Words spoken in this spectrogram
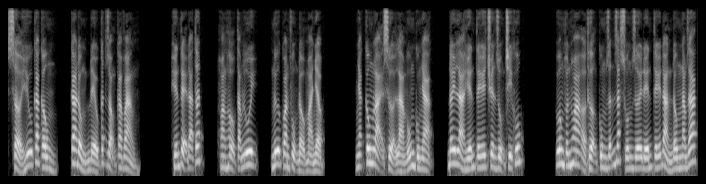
sở hữu các công, ca đồng đều cất giọng ca vàng. Hiến tệ đã tất, hoàng hậu tạm lui, nữ quan phụng đầu mà nhập. Nhạc công lại sửa làm ung cung nhạc, đây là hiến tế chuyên dụng chi khúc. Vương Thuấn Hoa ở thượng cung dẫn dắt xuống dưới đến tế đàn Đông Nam Giác,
